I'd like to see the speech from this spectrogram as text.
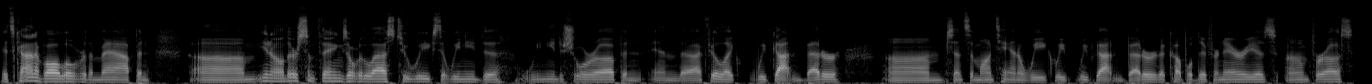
it's kind of all over the map. And um, you know, there's some things over the last two weeks that we need to we need to shore up, and and uh, I feel like we've gotten better. Um, since the Montana week, we've we've gotten better at a couple different areas um, for us,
